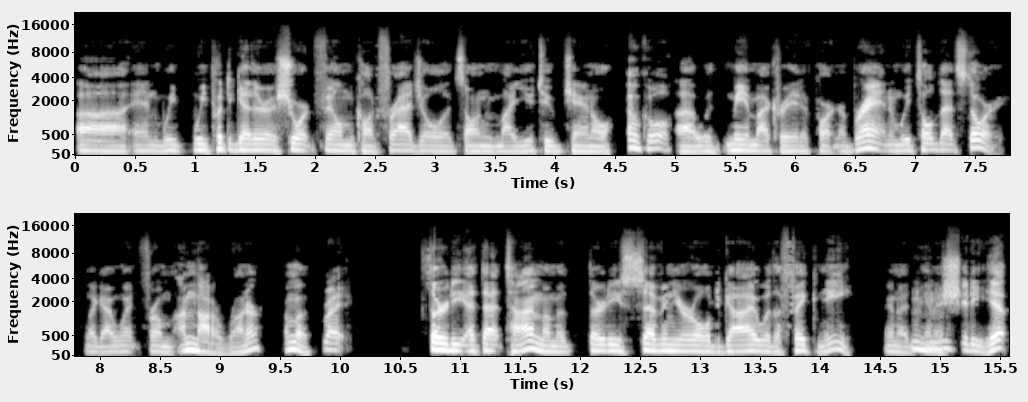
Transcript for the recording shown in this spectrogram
Uh, and we we put together a short film called Fragile. It's on my YouTube channel oh cool uh, with me and my creative partner Brant, and we told that story. Like, I went from I'm not a runner. I'm a right 30 at that time. I'm a 37 year old guy with a fake knee and a and a Mhm. shitty hip.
